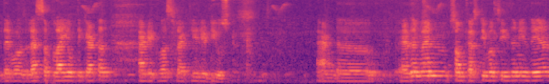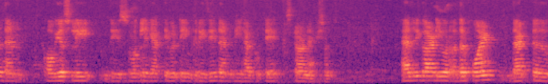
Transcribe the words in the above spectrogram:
there was less supply of the cattle and it was slightly reduced. And as and when some festival season is there, then obviously the smuggling activity increases and we have to take stern action. As regard your other point that uh,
